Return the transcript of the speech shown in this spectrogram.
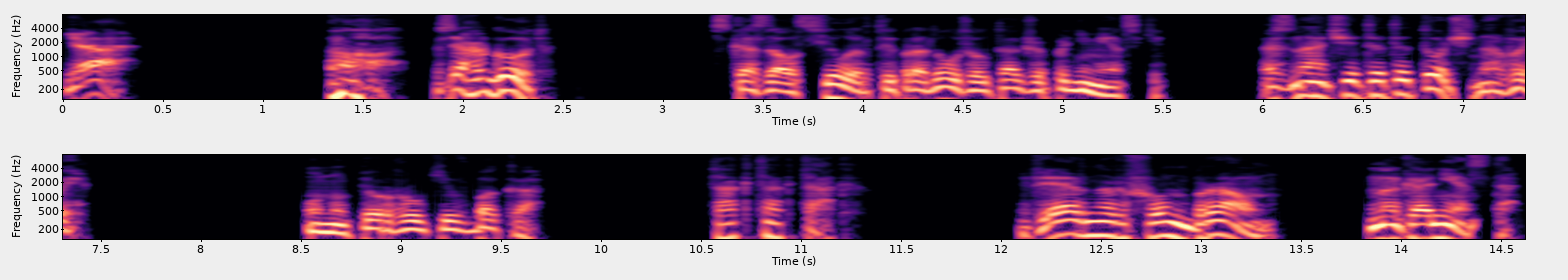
«Ja». «О, sehr gut», — сказал Силлард и продолжил также по-немецки. «Значит, это точно вы». Он упер руки в бока. «Так, так, так. Вернер фон Браун. Наконец-то».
